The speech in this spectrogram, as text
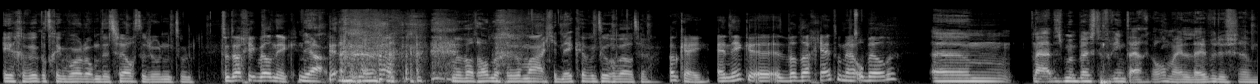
ingewikkeld ging worden om dit zelf te doen. En toen, Toen dacht ik wel Nick. ja, mijn wat handigere maatje Nick heb ik toegebeld. Ja. Oké, en Nick, eh, wat dacht jij toen hij opbelde? Ehm, nou het is mijn beste vriend eigenlijk al, mijn hele leven. Dus ehm,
